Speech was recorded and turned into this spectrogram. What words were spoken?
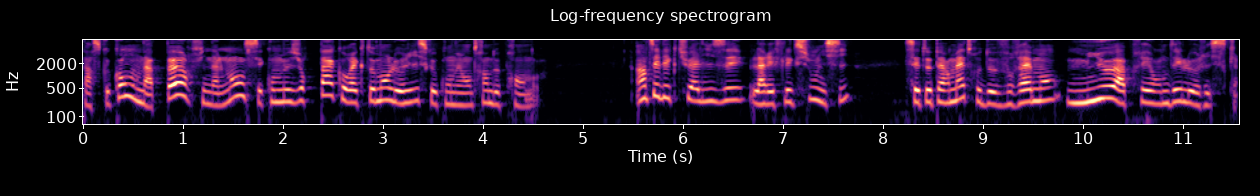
Parce que quand on a peur, finalement, c'est qu'on ne mesure pas correctement le risque qu'on est en train de prendre. Intellectualiser la réflexion ici, c'est te permettre de vraiment mieux appréhender le risque.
